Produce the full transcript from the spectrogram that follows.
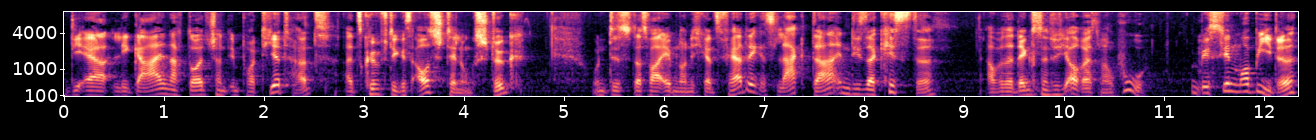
die er legal nach Deutschland importiert hat als künftiges Ausstellungsstück. Und das, das war eben noch nicht ganz fertig. Es lag da in dieser Kiste. Aber da denkst du natürlich auch erstmal, puh, ein bisschen morbide.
